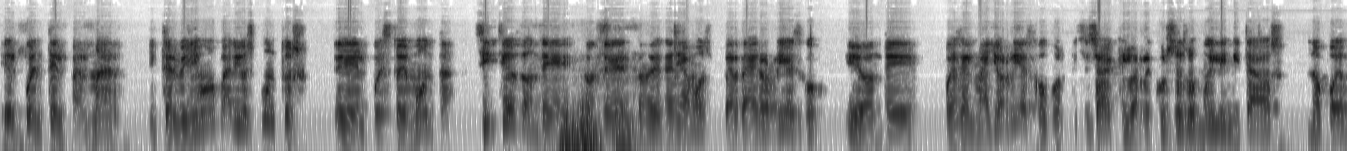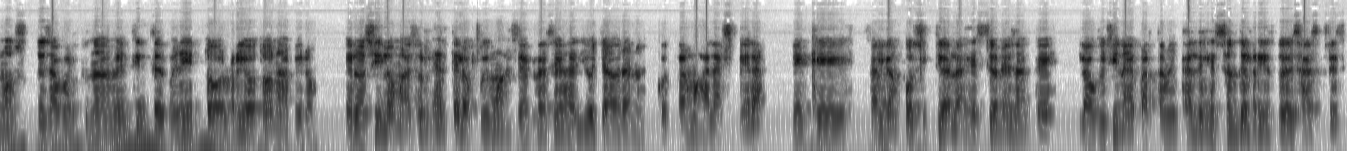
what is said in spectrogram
el puente del Palmar. Intervinimos varios puntos, el puesto de monta, sitios donde, donde, donde teníamos verdadero riesgo y donde pues el mayor riesgo, porque se sabe que los recursos son muy limitados, no podemos desafortunadamente intervenir todo el río Tona, pero pero sí lo más urgente lo pudimos hacer gracias a Dios y ahora nos encontramos a la espera de que salgan positivas las gestiones ante la Oficina Departamental de Gestión del Riesgo de Desastres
